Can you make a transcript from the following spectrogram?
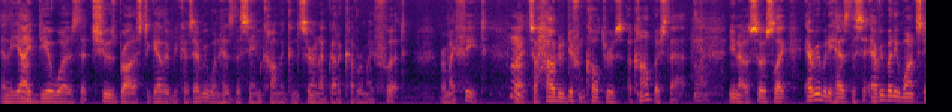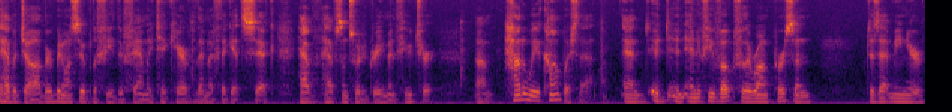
And the idea was that shoes brought us together because everyone has the same common concern I've got to cover my foot or my feet. Right. So how do different cultures accomplish that? Yeah. You know, so it's like everybody has this. Everybody wants to have a job. Everybody wants to be able to feed their family, take care of them if they get sick, have have some sort of dream and future. Um, how do we accomplish that? And, it, and and if you vote for the wrong person, does that mean your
